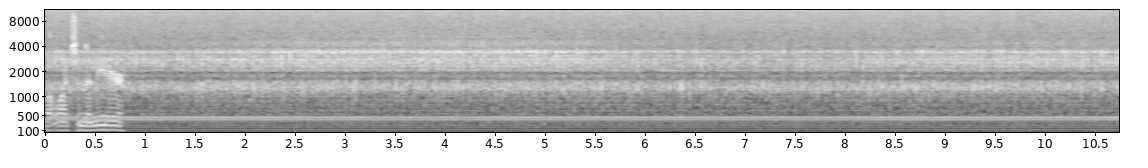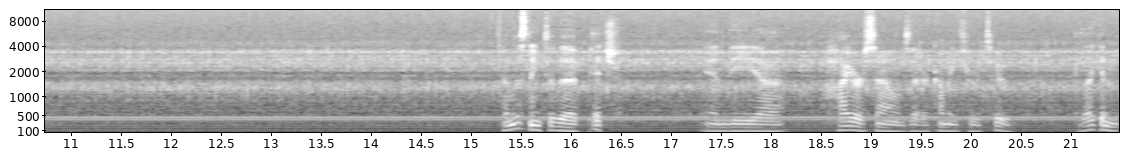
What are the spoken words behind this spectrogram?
Watching the meter. I'm listening to the pitch and the uh, higher sounds that are coming through too. Because I can,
